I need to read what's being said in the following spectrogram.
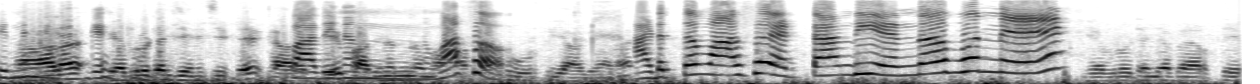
പിന്നെ ജനിച്ചിട്ട് പതിനൊന്ന് മാസം? പൂർത്തിയാകുകയാണ് അടുത്ത മാസം എട്ടാം തീയതി എന്നാ പൊന്നെ? ബർത്ത്ഡേ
